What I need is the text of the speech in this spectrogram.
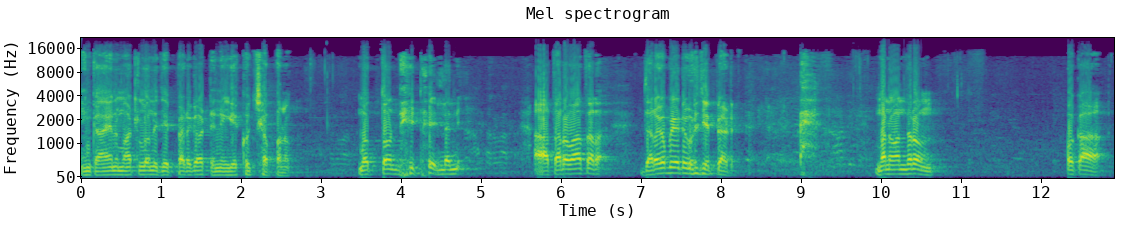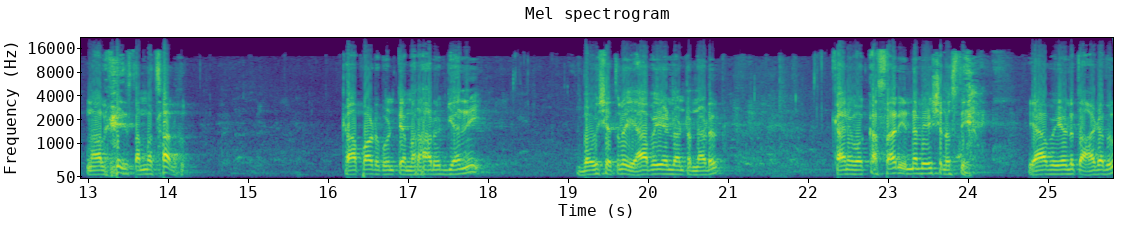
ఇంకా ఆయన మాటలోనే చెప్పాడు కాబట్టి నేను ఎక్కువ చెప్పను. మొత్తం డీటెయిల్ అన్ని ఆ తర్వాత జరగబోయేటి కూడా చెప్పాడు. మనం అందరం ఒక నాలుగైదు సంవత్సరాలు కాపాడుకుంటే మన ఆరోగ్యాన్ని భవిష్యత్తులో యాభై ఏళ్ళు అంటున్నాడు. కానీ ఒక్కసారి ఇన్నోవేషన్ వస్తే యాభై ఏళ్ళతో ఆగదు.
